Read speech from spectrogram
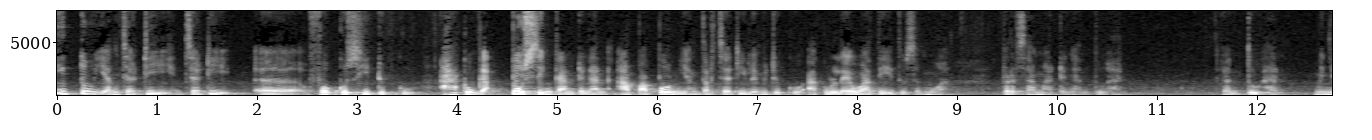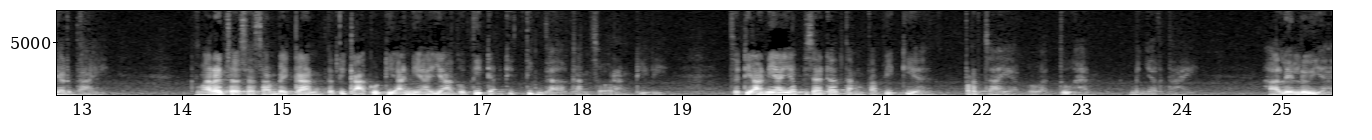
itu yang jadi jadi uh, fokus hidupku. Aku gak pusingkan dengan apa pun yang terjadi dalam hidupku. Aku lewati itu semua bersama dengan Tuhan. Dan Tuhan menyertai. Kemarin sudah saya sampaikan, ketika aku dianiaya, aku tidak ditinggalkan seorang diri. Jadi aniaya bisa datang, tapi dia percaya bahwa Tuhan menyertai. Haleluya.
